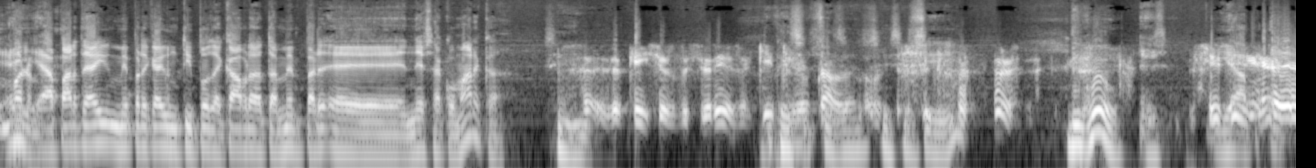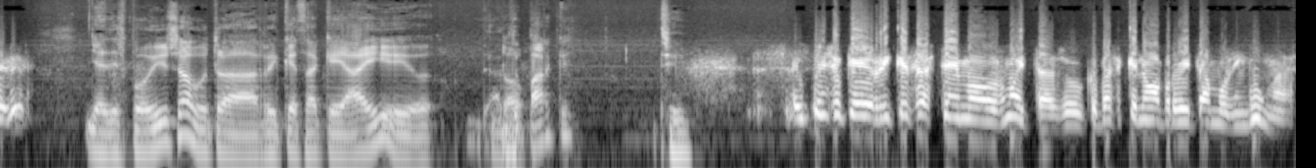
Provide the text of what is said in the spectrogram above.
eh bueno, eh, aparte hai me parece que hai un tipo de cabra tamén per, eh, nesa comarca. Sí. Dos queixos de xerez aquí, queixos, sí, sí, sí. Digo eu. Sí, sí. E despois a outra riqueza que hai eh, do parque. too. eu penso que riquezas temos moitas, o que pasa é que non aproveitamos ningunhas.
